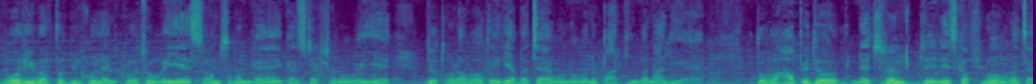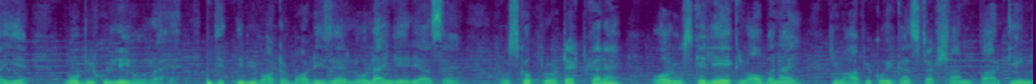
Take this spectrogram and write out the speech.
वो रिवर तो बिल्कुल एनक्रोच हो गई है स्लम्स बन गए हैं कंस्ट्रक्शन हो गई है, जो थोड़ा बहुत एरिया बचा है, वो लोगों ने पार्किंग बना ली है। तो वहाँ पे जो नेचुरल ड्रेनेज का फ्लो होना चाहिए, वो बिल्कुल नहीं हो रहा है। जितनी भी वाटर बॉडीज़ हैं लो लाइंग एरियाज़ हैं, उसको प्रोटेक्ट करें और उसके लिए एक लॉ बनाएँ कि वहाँ पे कोई कंस्ट्रक्शन पार्किंग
